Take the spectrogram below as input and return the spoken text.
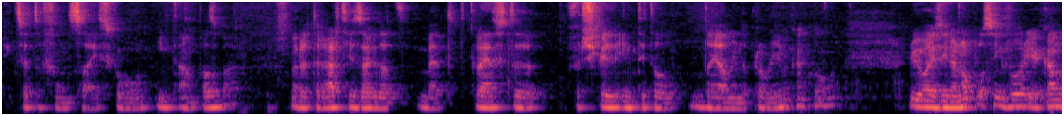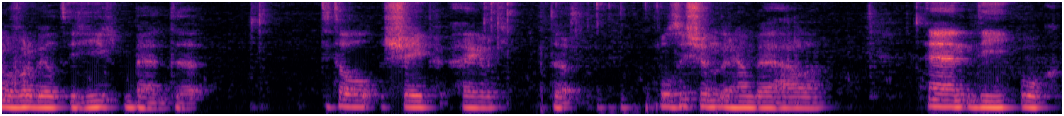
ik zet de font size gewoon niet aanpasbaar. Maar uiteraard, je zag dat bij het kleinste verschil in titel, dat je al in de problemen kan komen. Nu, wat is hier een oplossing voor? Je kan bijvoorbeeld hier bij de titel shape eigenlijk de position er gaan bijhalen en die ook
